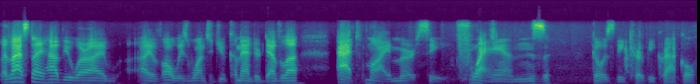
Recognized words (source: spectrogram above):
at last I have you where I I have always wanted you, Commander Devla, at my mercy. Flans, goes the Kirby crackle.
